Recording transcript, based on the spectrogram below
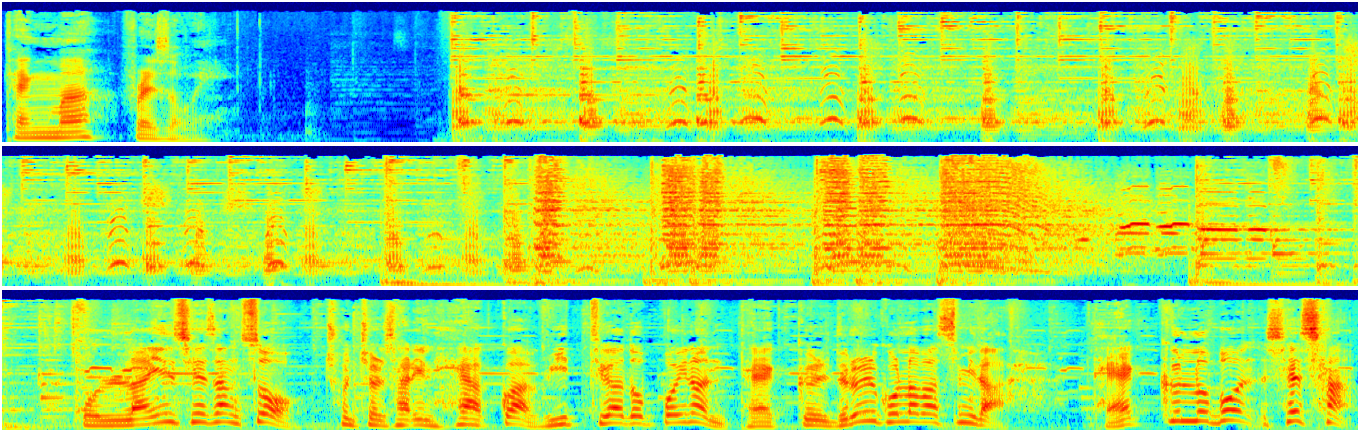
Breath Away. 온라인 세상 속 촌철살인 해학과 위트가 돋보이는 댓글들을 골라봤습니다. 댓글로 본 세상.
